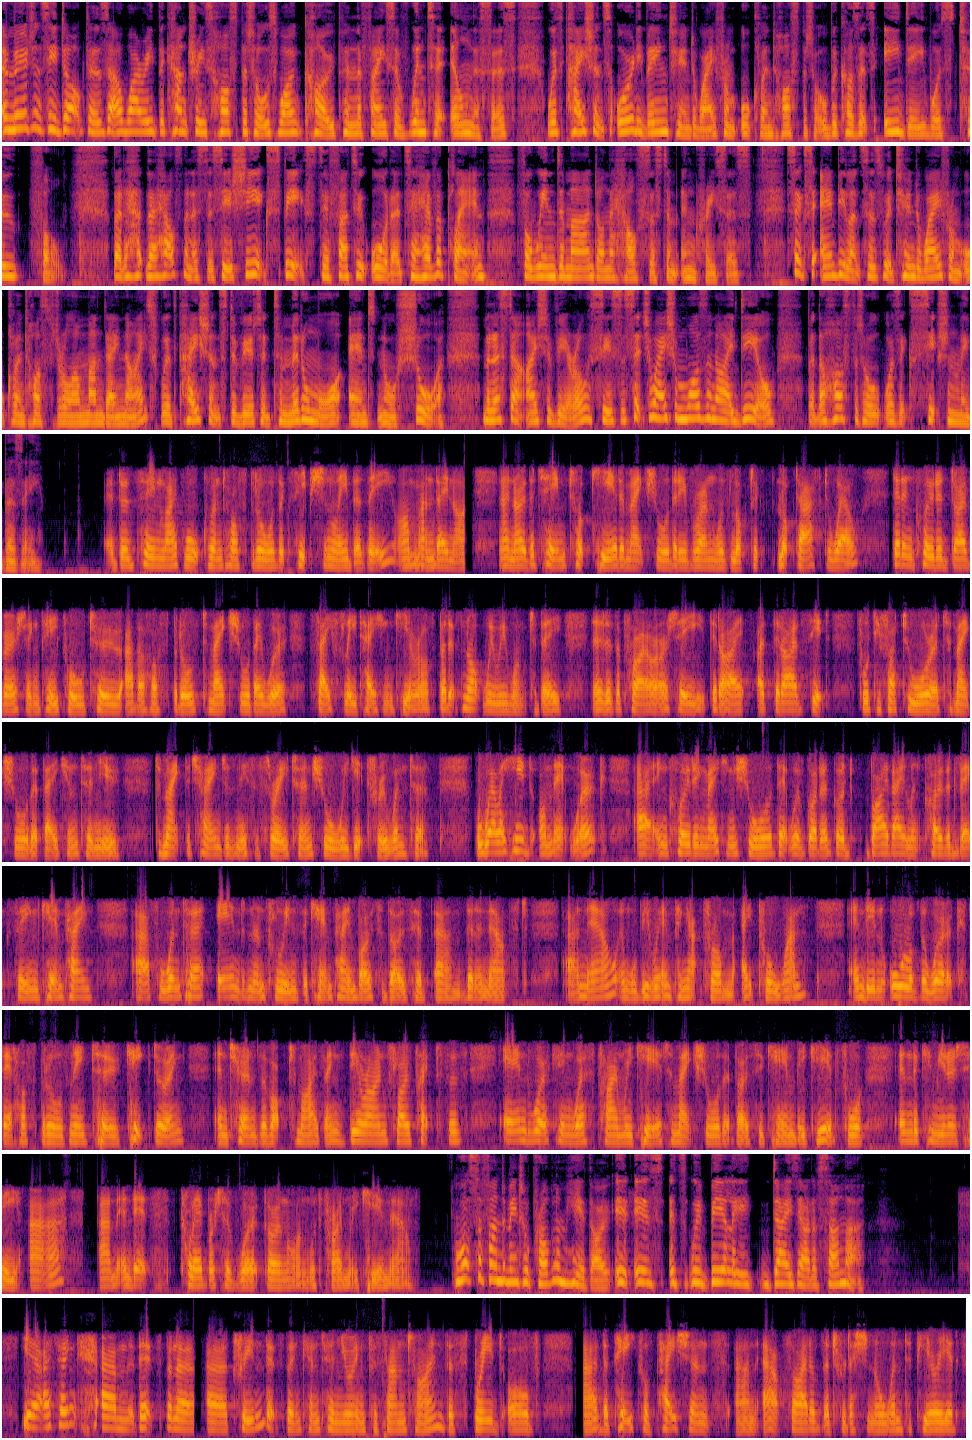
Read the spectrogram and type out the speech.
Emergency doctors are worried the country's hospitals won't cope in the face of winter illnesses, with patients already being turned away from Auckland Hospital because its ED was too full. But the Health Minister says she expects Te Whatu Ora to have a plan for when demand on the health system increases. Six ambulances were turned away from Auckland Hospital on Monday night, with patients diverted to Middlemore and North Shore. Minister Ayesha Verrall says the situation wasn't ideal, but the hospital was exceptionally busy. It did seem like Auckland Hospital was exceptionally busy on Monday night. I know the team took care to make sure that everyone was looked, looked after well. That included diverting people to other hospitals to make sure they were safely taken care of. But it's not where we want to be. And it is a priority that, I, that I've set for Te Whatu Ora to make sure that they continue to make the changes necessary to ensure we get through winter. We're well ahead on that work, uh, including making sure that we've got a good bivalent COVID vaccine campaign uh, for winter and an influenza campaign. Both of those have um, been announced uh, now and will be ramping up from April 1. And then all of the work that hospitals need to keep doing in terms of optimising their own flow practices and working with primary care to make sure that those who can be cared for in the community are. Um, and that's collaborative work going on with primary care now. What's the fundamental problem here, though? It is, it's, we're barely days out of summer. Yeah, I think um, that's been a, a, trend that's been continuing for some time. The spread of uh, the peak of patients um, outside of the traditional winter period.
